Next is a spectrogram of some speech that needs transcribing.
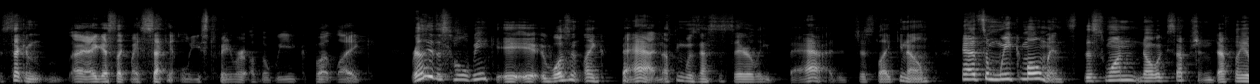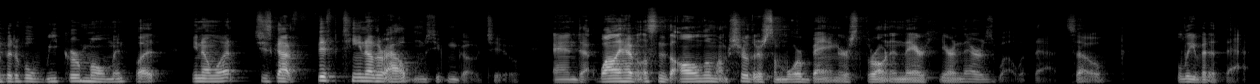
second, I guess like my second least favorite of the week. But like, really, this whole week, it, it it wasn't like bad. Nothing was necessarily bad. It's just like you know, it had some weak moments. This one, no exception. Definitely a bit of a weaker moment, but you know what? She's got 15 other albums you can go to. And while I haven't listened to all of them, I'm sure there's some more bangers thrown in there here and there as well with that. So leave it at that.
